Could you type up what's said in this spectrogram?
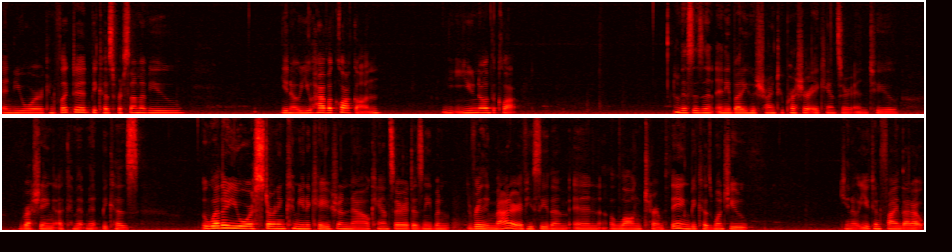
And you're conflicted because for some of you, you know, you have a clock on. You know the clock this isn't anybody who's trying to pressure a cancer into rushing a commitment because whether you're starting communication now, cancer, it doesn't even really matter if you see them in a long term thing because once you you know, you can find that out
